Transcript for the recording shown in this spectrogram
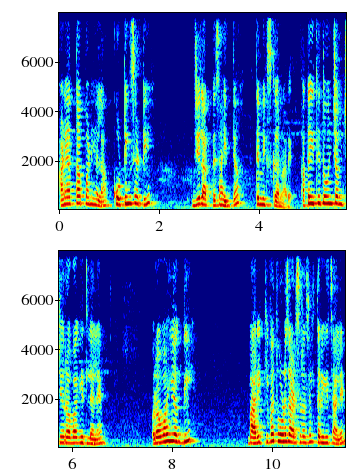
आणि आता आपण ह्याला कोटिंगसाठी जे लागते साहित्य ते मिक्स करणार आहे. आता इथे दोन चमचे रवा घेतलेला आहे. रवा ही अगदी बारीक किंवा थोडं जाडसर असेल तरीही चालेल.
